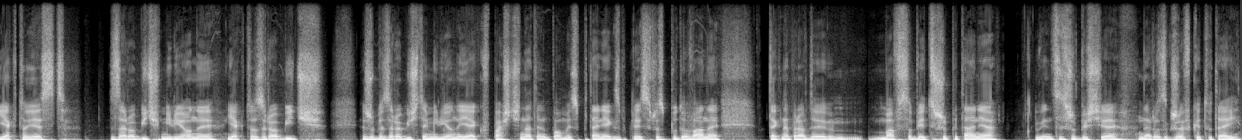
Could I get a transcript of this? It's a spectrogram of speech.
Jak to jest zarobić miliony? Jak to zrobić, żeby zarobić te miliony? Jak wpaść na ten pomysł? Pytanie jak zwykle jest rozbudowane. Tak naprawdę ma w sobie trzy pytania, więc żebyście na rozgrzewkę tutaj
